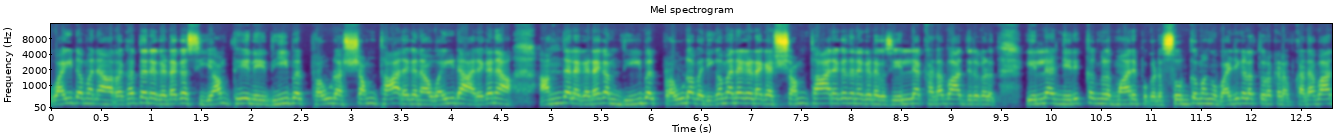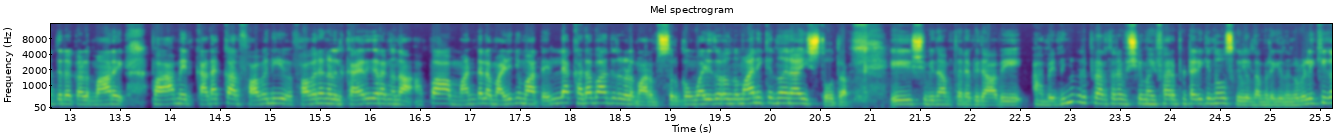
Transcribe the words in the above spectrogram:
വൈഡമന റഹതര ഘടക സിയാംധേനെ ദീപൽ പ്രൗഢ ശംധാരകന വൈഡാരകന അന്തല ഘടകം ദീപൽ പ്രൗഢ പരിഗമന ഘടക ശംധാരകതന ഘടക എല്ലാ കടബാധ്യതകളും എല്ലാ ഞെരുക്കങ്ങളും മാറിപ്പോകട്ടെ. സ്വർഗമങ്ങ് വഴികളെ തുറക്കണം. കടബാധ്യതകൾ മാറി പാമേൽ കടക്കാർ ഭവനി ഭവനങ്ങളിൽ കയറിയിറങ്ങുന്ന അപ്പാ മണ്ഡലം അഴിഞ്ഞു മാറട്ടെ. എല്ലാ കടബാധ്യതകളും മാറും. സ്വർഗം വഴി തുറന്ന് മാനിക്കുന്നതിനായി സ്തോത്രം. യേശുവിനാം തന്നെ പിതാവേ അബൻ നിങ്ങളൊരു പ്രാർത്ഥന വിഷയമായി ഫലപ്പെട്ടായിരിക്കുന്നു സ്കില്ലിൽ നമ്പറേക്ക് നിങ്ങൾ വിളിക്കുക.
